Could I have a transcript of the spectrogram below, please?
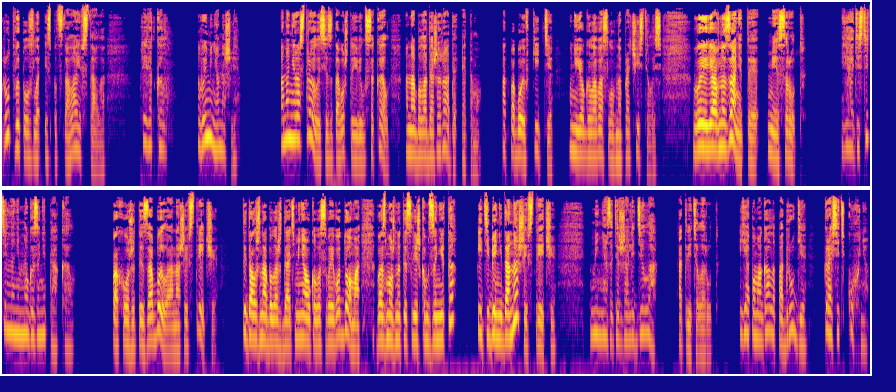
Рут выползла из-под стола и встала. «Привет, Кэл. Вы меня нашли». Она не расстроилась из-за того, что явился Кэл. Она была даже рада этому. От побоев Китти у нее голова словно прочистилась. «Вы явно заняты, мисс Рут». «Я действительно немного занята, Кэл». «Похоже, ты забыла о нашей встрече. Ты должна была ждать меня около своего дома. Возможно, ты слишком занята, и тебе не до нашей встречи. «Меня задержали дела», — ответила Рут. «Я помогала подруге красить кухню».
